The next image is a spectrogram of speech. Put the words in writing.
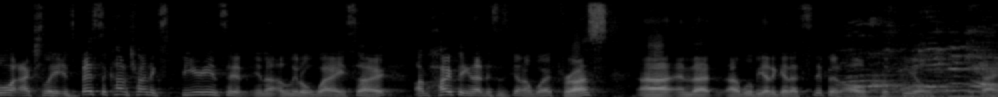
thought actually it's best to kind of try and experience it in a, a little way. So I'm hoping that this is going to work for us uh, and that uh, we'll be able to get a snippet of the field. Okay.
